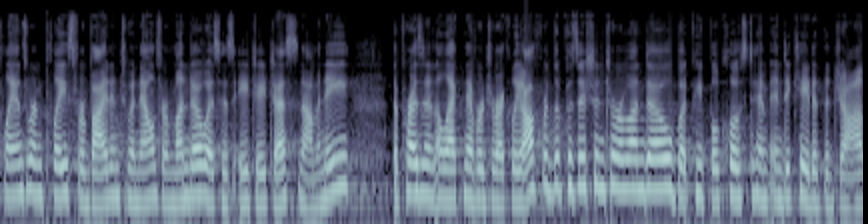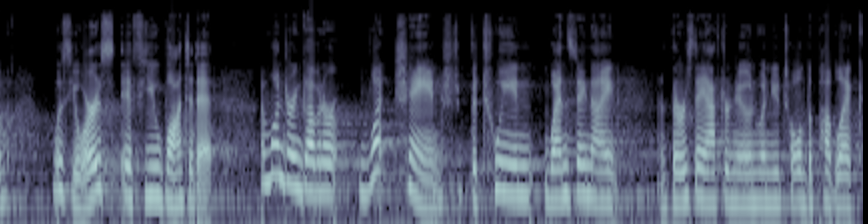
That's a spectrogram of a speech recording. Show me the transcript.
plans were in place for Biden to announce Raimondo as his HHS nominee. The president elect never directly offered the position to Raimondo, but people close to him indicated the job was yours if you wanted it. I'm wondering, Governor, what changed between Wednesday night and Thursday afternoon when you told the public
